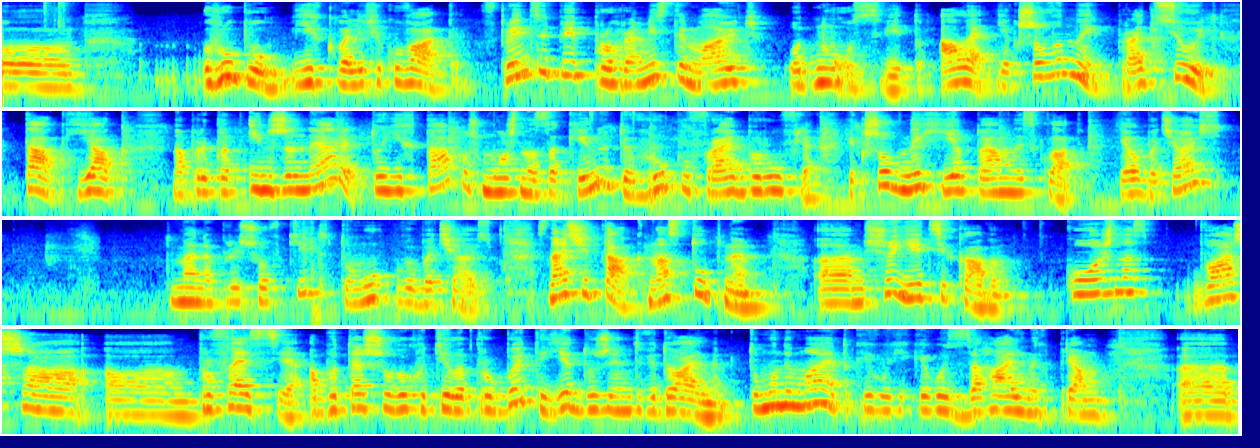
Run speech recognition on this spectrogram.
групу їх кваліфікувати. В принципі, програмісти мають одну освіту. Але якщо вони працюють так, як, наприклад, інженери, то їх також можна закинути в групу фрайберуфля, якщо в них є певний склад. Я вибачаюсь. До мене прийшов кіт, тому вибачаюсь. Значить, так, наступне, ем, що є цікавим, кожна з- ваша е, професія або те, що ви хотіли пробити, є дуже індивідуальним. Тому немає таких якихось загальних прям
